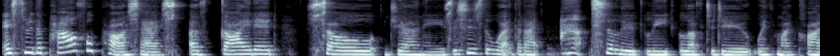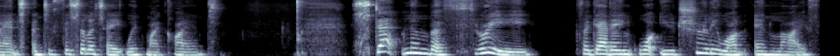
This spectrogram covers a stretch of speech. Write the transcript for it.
is through the powerful process of guided soul journeys. This is the work that I absolutely love to do with my clients and to facilitate with my clients. Step number three for getting what you truly want in life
